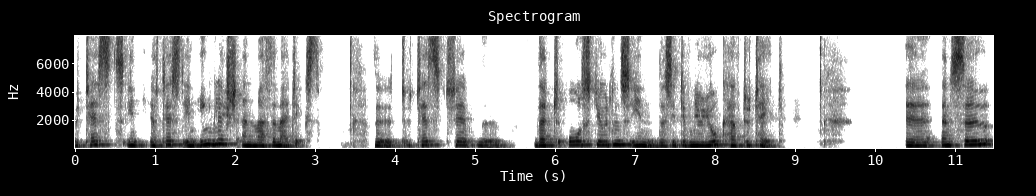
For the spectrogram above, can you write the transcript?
a, tests in, a test in English and mathematics. The test uh, that all students in the city of New York have to take. Uh, and so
